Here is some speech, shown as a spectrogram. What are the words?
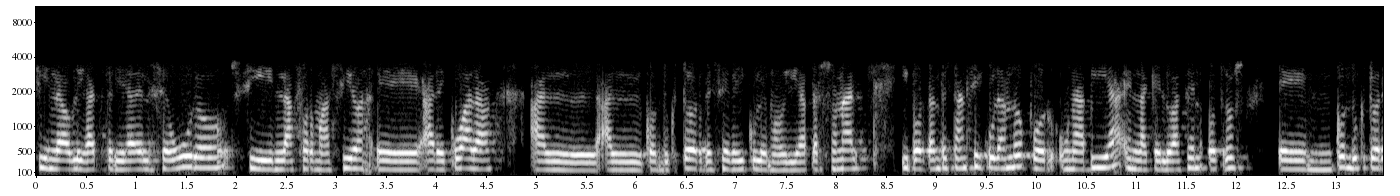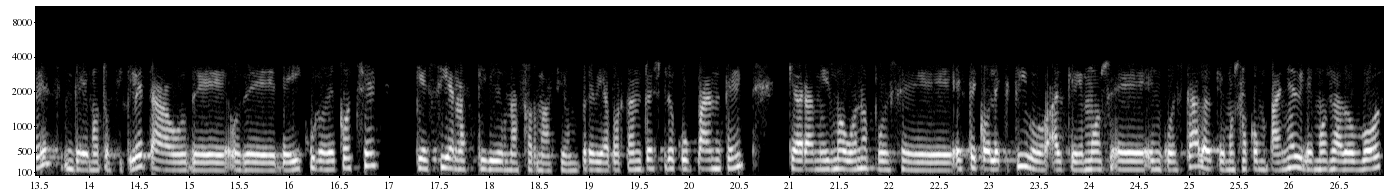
sin la obligatoriedad del seguro, sin la formación eh, adecuada al, al, conductor de ese vehículo de movilidad personal y por tanto están circulando por una vía en la que lo hacen otros conductores de motocicleta o de, o de vehículo de coche que sí han adquirido una formación previa. Por tanto, es preocupante que ahora mismo, bueno, pues eh, este colectivo al que hemos eh, encuestado, al que hemos acompañado y le hemos dado voz,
